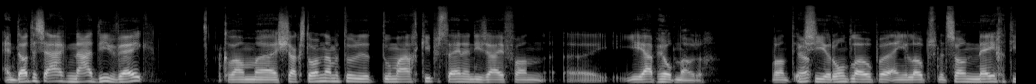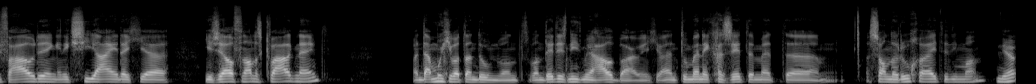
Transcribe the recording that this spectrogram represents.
En dat is eigenlijk na die week kwam eh Jacques Storm naar me toe, de toenmalige keeperstrainer, en die zei van, eh, je hebt hulp nodig. Want ik Ja. zie je rondlopen en je loopt met zo'n negatieve houding. En ik zie aan je dat je jezelf van alles kwalijk neemt. Maar daar moet je wat aan doen, want, want dit is niet meer houdbaar, weet je. wel. En toen ben ik gaan zitten met eh, Sander Roege, heette die man. ja.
